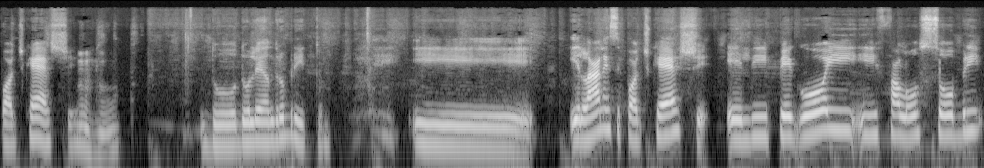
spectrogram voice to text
podcast Uhum. do, do Leandro Brito. E, e lá nesse podcast, ele pegou e, e falou sobre.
